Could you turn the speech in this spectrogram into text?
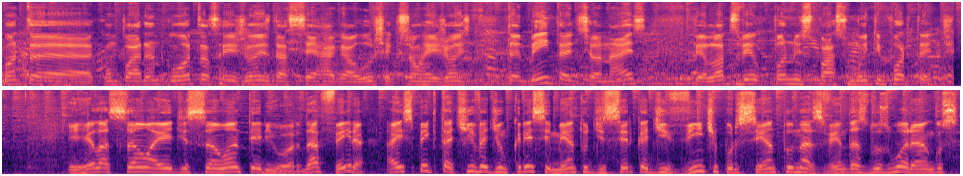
quanto a, comparando com outras regiões da Serra Gaúcha, que são regiões também tradicionais. Pelotas vem ocupando um espaço muito importante. Em relação à edição anterior da feira, a expectativa é de um crescimento de cerca de 20% nas vendas dos morangos,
